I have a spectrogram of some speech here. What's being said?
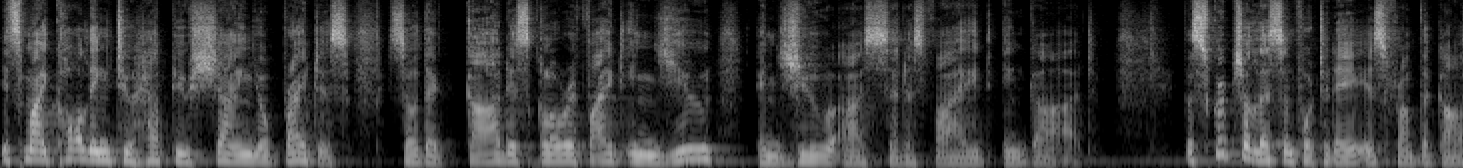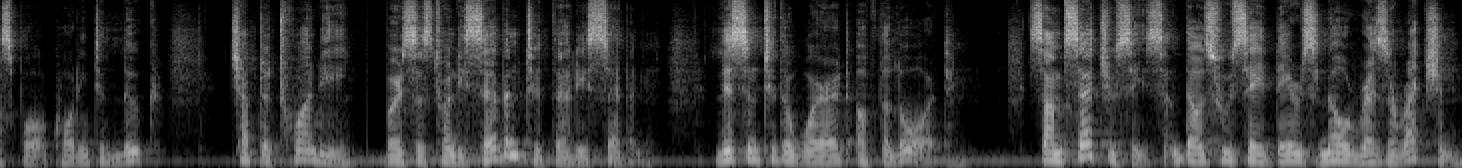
It's my calling to help you shine your brightest so that God is glorified in you and you are satisfied in God. The scripture lesson for today is from the Gospel according to Luke chapter 20, verses 27 to 37. Listen to the word of the Lord. Some Sadducees, those who say there's no resurrection,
